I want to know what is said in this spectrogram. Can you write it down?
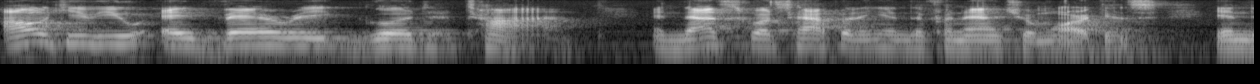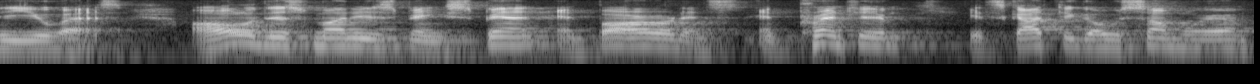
I'll give you a very good time. And that's what's happening in the financial markets in the U.S. All of this money is being spent and borrowed and, and printed. It's got to go somewhere.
